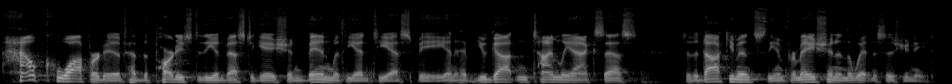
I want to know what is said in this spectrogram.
how cooperative have the parties to the investigation been with the NTSB, and have you gotten timely access to the documents, the information, and the witnesses you need?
